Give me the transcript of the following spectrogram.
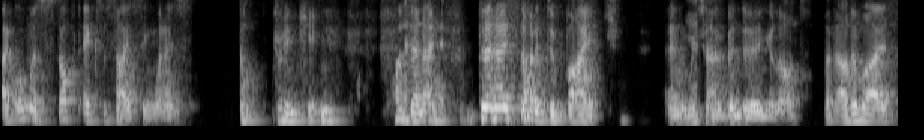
I almost stopped exercising when I stopped drinking. then I then I started to bike, and yeah. which I've been doing a lot. But otherwise,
